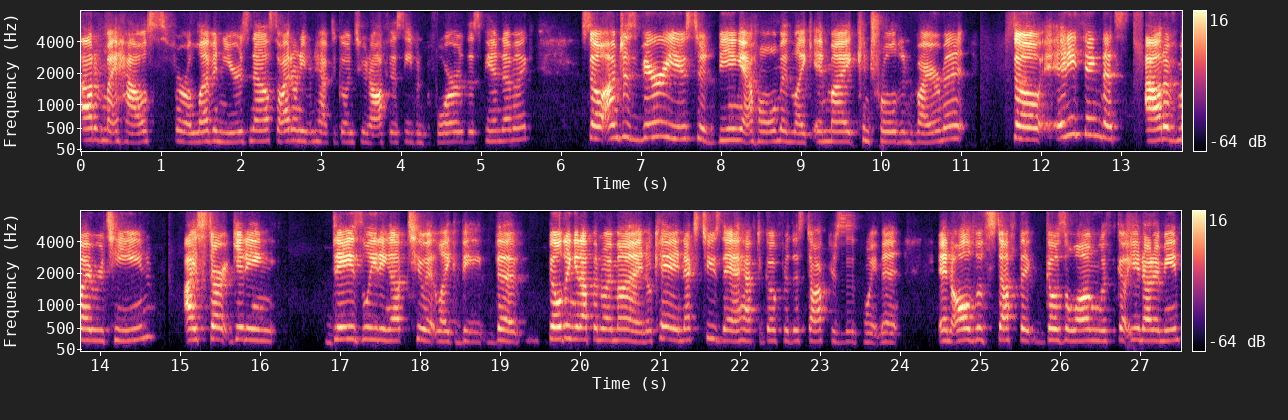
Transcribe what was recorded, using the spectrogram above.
out of my house for 11 years now, so I don't even have to go into an office even before this pandemic. So I'm just very used to being at home and like in my controlled environment. So anything that's out of my routine, I start getting days leading up to it like the the building it up in my mind okay next tuesday i have to go for this doctor's appointment and all the stuff that goes along with go, you know what i mean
